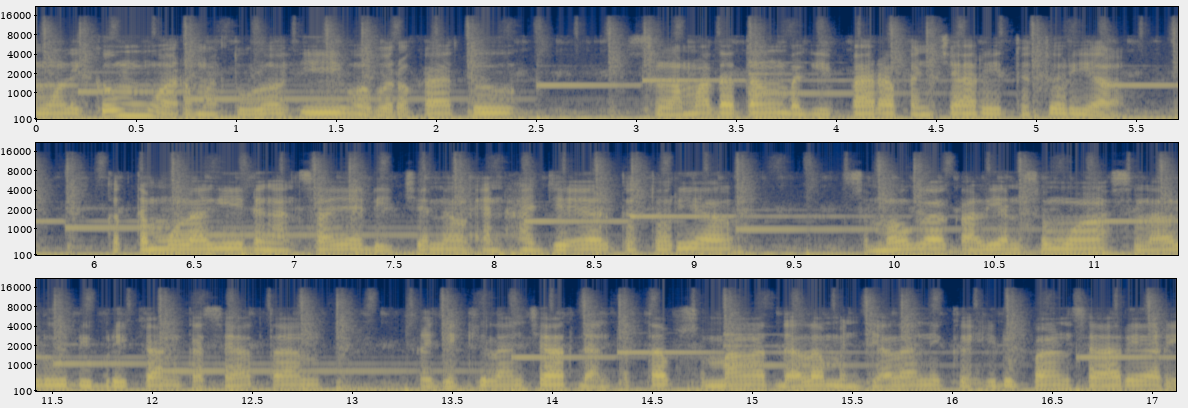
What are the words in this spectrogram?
Assalamualaikum warahmatullahi wabarakatuh. Selamat datang bagi para pencari tutorial. Ketemu lagi dengan saya di channel NHJR Tutorial. Semoga kalian semua selalu diberikan kesehatan, rezeki lancar dan tetap semangat dalam menjalani kehidupan sehari-hari.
